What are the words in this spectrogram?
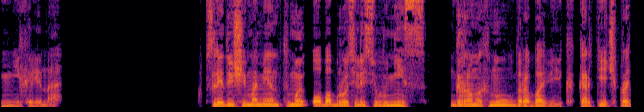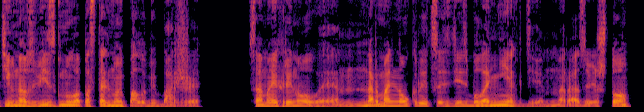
«Ни хрена». В следующий момент мы оба бросились вниз. Громыхнул дробовик, картечь противно взвизгнула по стальной палубе баржи. Самое хреновое, нормально укрыться здесь было негде, разве что...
